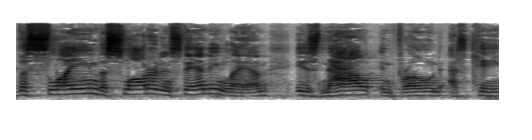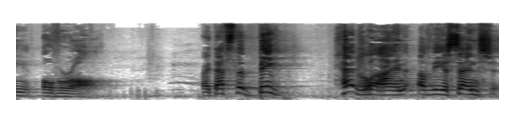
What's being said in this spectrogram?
the slain, the slaughtered, and standing lamb is now enthroned as king over all. Right? That's the big headline of the ascension.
